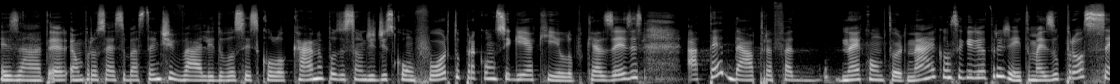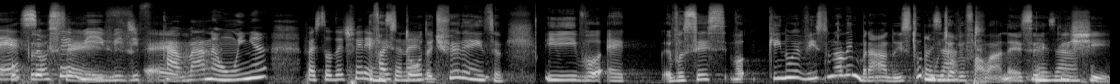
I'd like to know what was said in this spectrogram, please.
Exato. É, é um processo bastante válido você se colocar na posição de desconforto para conseguir aquilo. Porque às vezes até dá para né, contornar e conseguir de outro jeito. Mas o processo, O que você processo, vive de é. cavar na unha faz toda a diferença, faz né? toda a diferença. E é, você, vo- quem não é visto não é lembrado. Isso todo mundo já Exato. ouviu falar, né? Esse é Exato. clichê.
